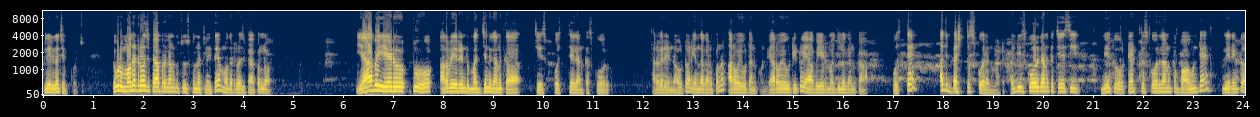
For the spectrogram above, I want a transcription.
క్లియర్గా చెప్పుకోవచ్చు. ఇప్పుడు మొదటి రోజు పేపర్ కనుక చూసుకున్నట్లయితే మొదటి రోజు పేపర్లో యాభై ఏడు టు అరవై రెండు మధ్యన కనుక చేసు వస్తే కనుక స్కోరు అరవై రెండు అవుట్ అని ఎందాక అనుకున్నాం అరవై ఒకటి అనుకోండి. అరవై ఒకటి టు యాభై ఏడు మధ్యలో కనుక వస్తే అది బెస్ట్ స్కోర్ అనమాట అంటే ఈ స్కోర్ కనుక చేసి మీకు టెట్ స్కోర్ కనుక బాగుంటే మీరు ఇంకా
